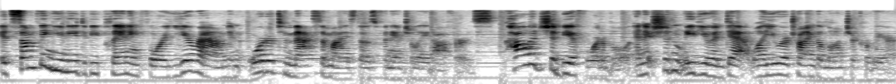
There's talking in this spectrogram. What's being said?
It's something you need to be planning for year-round in order to maximize those financial aid offers. College should be affordable and it shouldn't leave you in debt while you are trying to launch a career.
